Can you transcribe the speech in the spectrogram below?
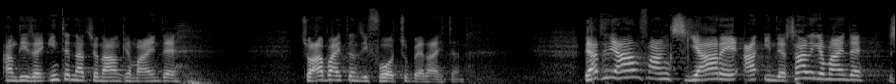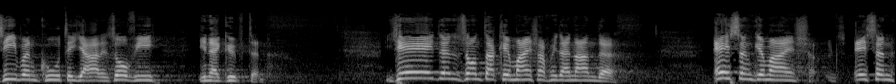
an dieser internationalen Gemeinde zu arbeiten, sie vorzubereiten. Wir hatten die Anfangsjahre in der Saalgemeinde sieben gute Jahre, so wie in Ägypten. Jeden Sonntag Gemeinschaft miteinander. Essen Gemeinschaft, Essen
